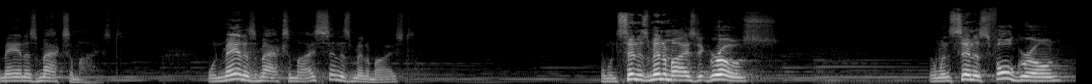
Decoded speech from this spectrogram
man is maximized. When man is maximized, sin is minimized. And when sin is minimized, it grows. And when sin is full grown,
